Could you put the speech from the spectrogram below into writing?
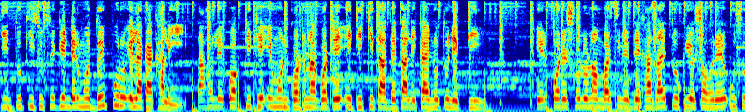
কিন্তু কিছু সেকেন্ডের মধ্যেই পুরো এলাকা খালি। তাহলে ককটিকে এমন ঘটনা ঘটে, এটি কি তাদের তালিকায় নতুন একটি? এরপরে ষোলো নম্বর সিনে দেখা যায় টোকিও শহরের উঁচু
